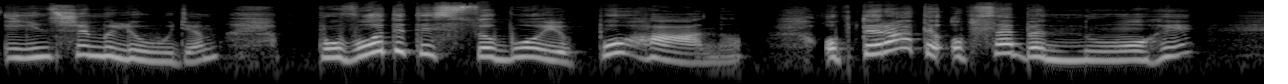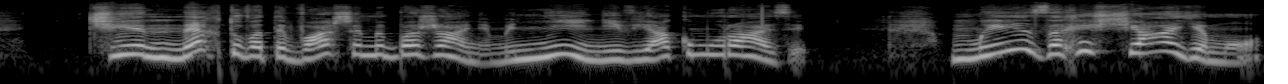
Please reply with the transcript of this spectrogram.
іншим людям поводитись з собою погано, обтирати об себе ноги чи нехтувати вашими бажаннями. Ні, ні в якому разі. Ми захищаємо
